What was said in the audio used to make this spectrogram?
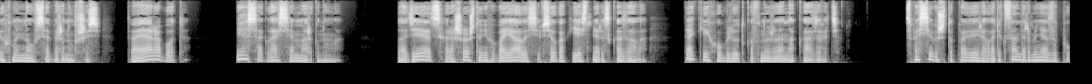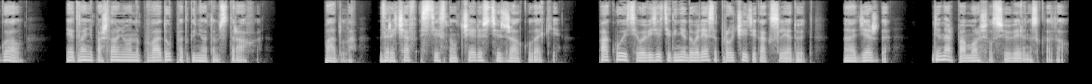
и ухмыльнулся, обернувшись. «Твоя работа?» Я согласием моргнула. «Молодец, хорошо, что не побоялась и все как есть мне рассказала. Таких ублюдков нужно наказывать». «Спасибо, что поверил. Александр меня запугал. Я едва не пошла у него на поводу под гнетом страха. Падла!» Зарычав, стиснул челюсть и сжал кулаки. Пакуйте его, везите гниду в лес и проучите как следует. А одежда? Динар поморщился и уверенно сказал.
